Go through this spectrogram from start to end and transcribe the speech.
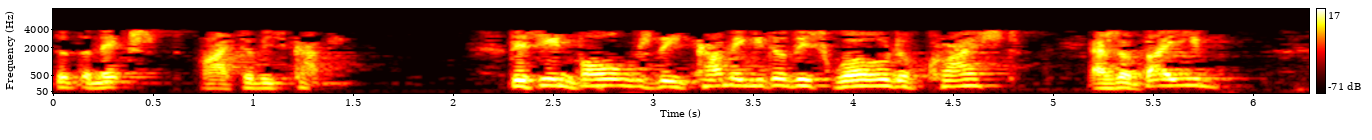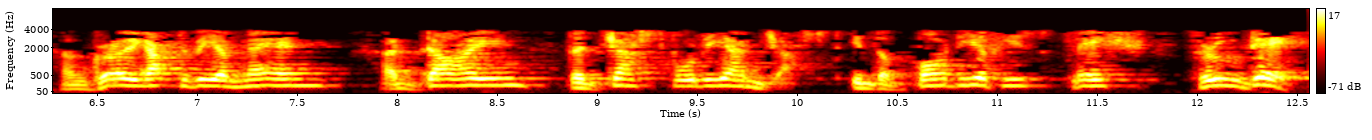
that the next item is coming. This involves the coming into this world of Christ as a babe and growing up to be a man and dying the just for the unjust in the body of his flesh through death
